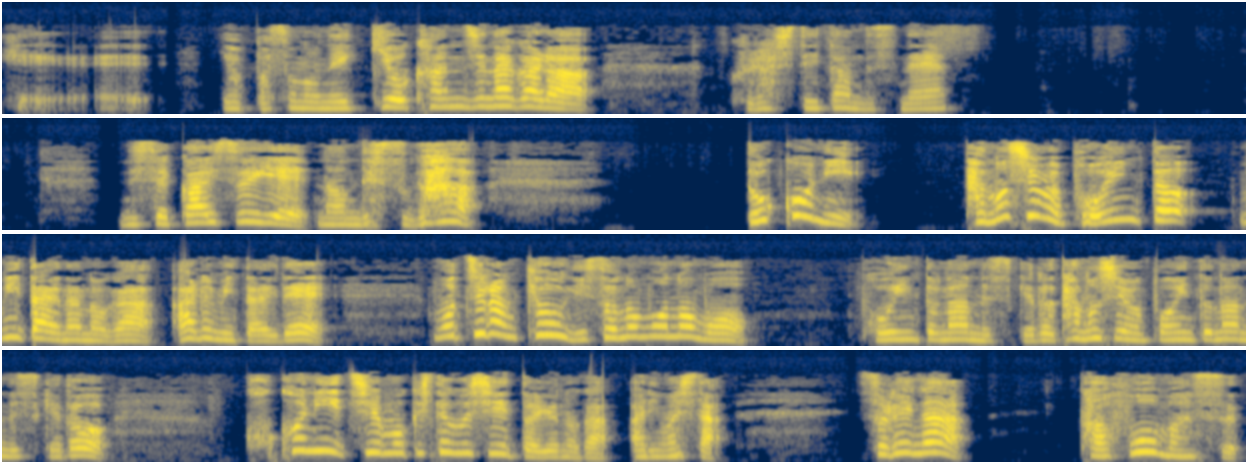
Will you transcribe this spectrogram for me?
へえ、やっぱその熱気を感じながら暮らしていたんですね。で、世界水泳なんですが、どこに楽しむポイントみたいなのがあるみたいで、もちろん競技そのものもポイントなんですけど、楽しむポイントなんですけど、ここに注目してほしいというのがありました。それが、パフォーマンス。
